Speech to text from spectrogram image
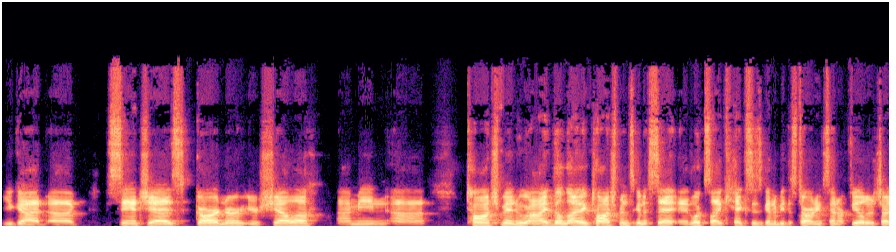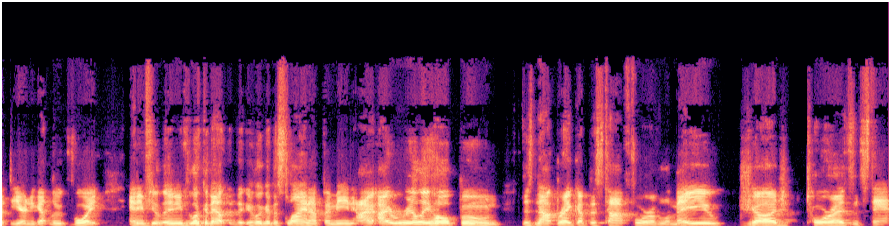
you got uh, Sanchez, Gardner, Urshela. I mean, Tauchman, who I don't, I think Tauchman's going to sit. it looks like Hicks is going to be the starting center fielder to start the year, and you got Luke Voit. And if you and if you look at that, you look at this lineup. I mean, I, I really hope Boone does not break up this top four of LeMahieu, Judge, Torres, and Stan.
